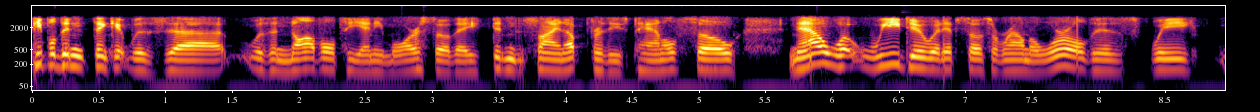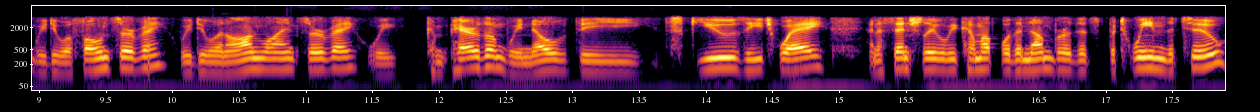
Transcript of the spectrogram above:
people didn't think it was uh, was a novelty anymore, so they didn't sign up for these panels. So now, what we do at Ipsos around the world is we we do a phone survey, we do an online survey, we compare them. We know the skews each way, and essentially we come up with a number that's between the two,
